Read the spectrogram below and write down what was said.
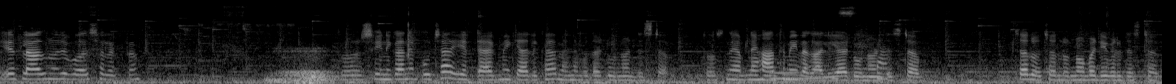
ये फ्लावर्स मुझे बहुत अच्छा लगता है। तो श्रीनिका ने पूछा, ये टैग में क्या लिखा है? मैंने बोला डू नॉट डिस्टर्ब तो उसने अपने हाथ में ही लगा लिया डू नॉट डिस्टर्ब चलो चलो नो बडी विल डिस्टर्ब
